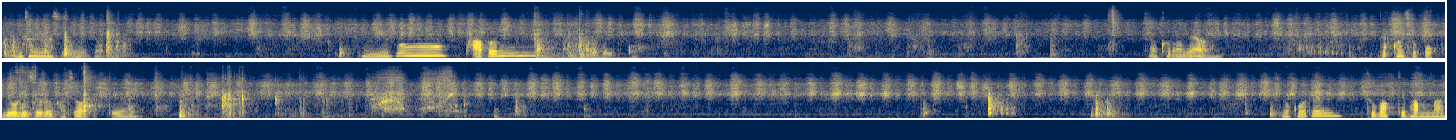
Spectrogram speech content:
엄청난 수준이죠. 그리고 밥은 하고 있고. 자, 그러면 백화수복 요리조를 가져와 볼게요. 요거를 두 바퀴 반만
